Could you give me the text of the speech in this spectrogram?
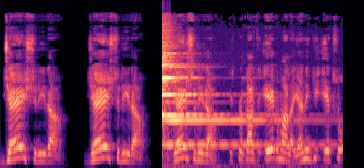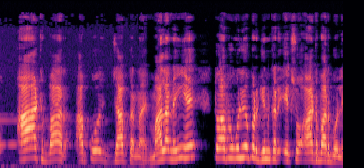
जय श्री राम, जय श्री राम। जय श्री राम। इस प्रकार से एक माला, यानी कि 108 बार आपको जाप करना है। माला नहीं है तो आप उंगलियों पर गिनकर 108 बार बोले।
